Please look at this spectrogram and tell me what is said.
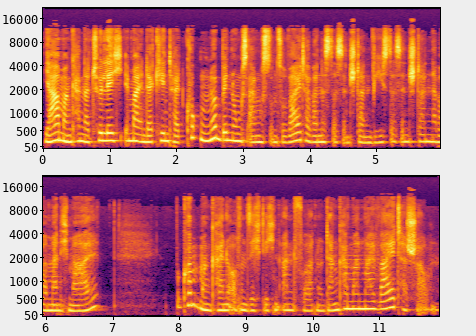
Ja, man kann natürlich immer in der Kindheit gucken, ne? Bindungsangst und so weiter, wann ist das entstanden, wie ist das entstanden, aber manchmal bekommt man keine offensichtlichen Antworten und dann kann man mal weiterschauen,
